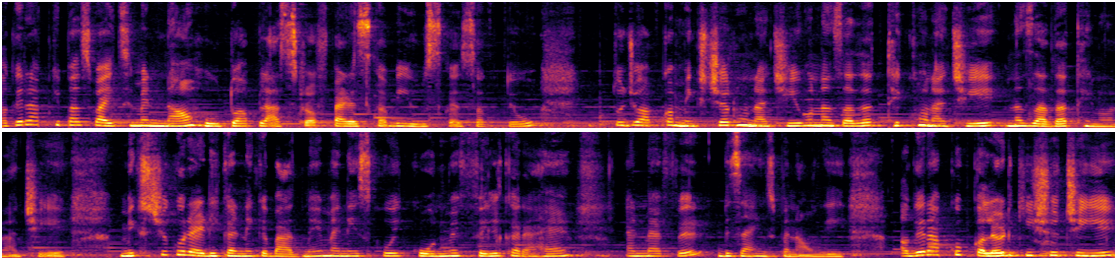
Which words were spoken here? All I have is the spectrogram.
अगर आपके पास वाइट सीमेंट ना हो तो आप प्लास्टर ऑफ़ पेरिस का भी यूज़ कर सकते हो। तो जो आपका मिक्सचर होना चाहिए, वो ना ज़्यादा थिक होना चाहिए, ना ज़्यादा थिन होना चाहिए। मिक्सचर को रेडी करने के बाद में मैंने इसको एक कोन में फिल करा है एंड मैं फिर डिज़ाइंस बनाऊँगी। अगर आपको कलर्ड गीशो चाहिए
